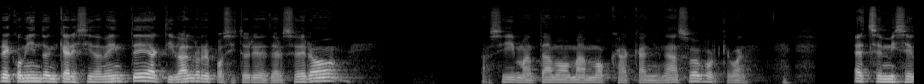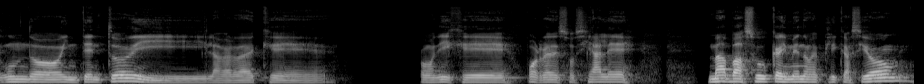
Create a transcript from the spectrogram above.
Recomiendo encarecidamente activar los repositorios de terceros. Así matamos más moscas cañonazo porque bueno, este es mi segundo intento y la verdad es que, como dije por redes sociales, más bazooka y menos explicación.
